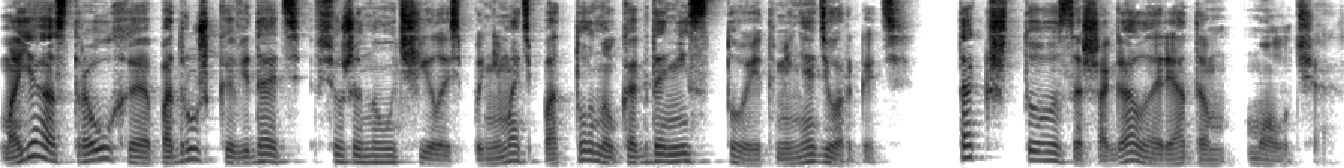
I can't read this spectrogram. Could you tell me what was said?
Моя остроухая подружка, видать, все же научилась понимать по тону, когда не стоит меня дергать. Так что зашагала рядом молча.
